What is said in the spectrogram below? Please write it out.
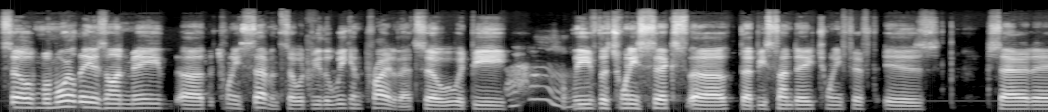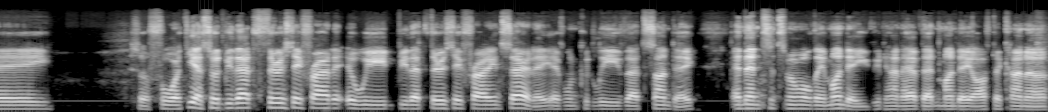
So Memorial Day is on May uh, the twenty seventh. So it would be the weekend prior to that. So it would be Ah. leave the 26th uh that'd be sunday 25th is saturday so fourth yeah so it'd be that thursday friday it would be that thursday friday and saturday everyone could leave that sunday and then since memorial day monday you could kind of have that monday off to kind of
